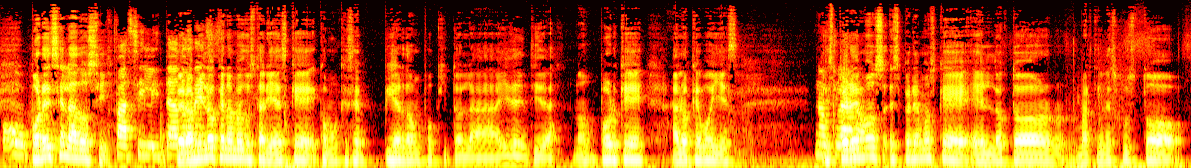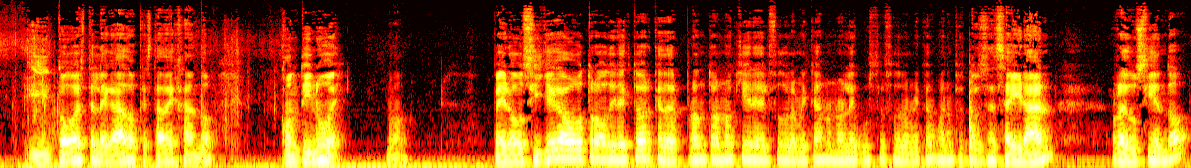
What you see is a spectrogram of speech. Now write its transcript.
o por ese lado sí. facilitadores. Pero a mí lo que no me gustaría es que como que se pierda un poquito la identidad, ¿no? Porque a lo que voy es, No, esperemos, esperemos que el doctor Martínez Justo y todo este legado que está dejando continúe, ¿no? Pero si llega otro director que de pronto no quiere el fútbol americano, no le gusta el fútbol americano, bueno, pues entonces se irán reduciendo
